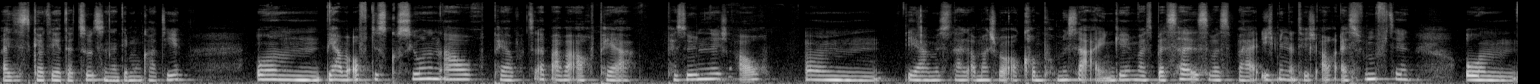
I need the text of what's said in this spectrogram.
weil das gehört ja dazu zu einer Demokratie. Und wir haben oft Diskussionen auch per WhatsApp, aber auch per persönlich auch. Und ja, müssen halt auch manchmal auch Kompromisse eingehen, was besser ist, was weil ich bin natürlich auch erst 15 und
